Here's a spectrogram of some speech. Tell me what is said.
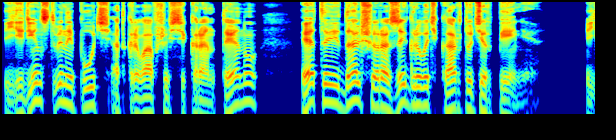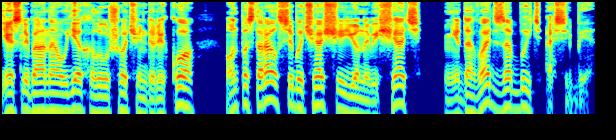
Единственный путь, открывавшийся карантену, это и дальше разыгрывать карту терпения, Если бы она уехала уж очень далеко, он постарался бы чаще ее навещать, не давать забыть о себе.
